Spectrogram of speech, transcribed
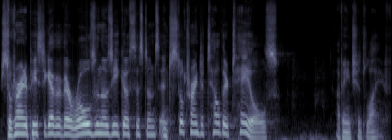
still trying to piece together their roles in those ecosystems and still trying to tell their tales of ancient life.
